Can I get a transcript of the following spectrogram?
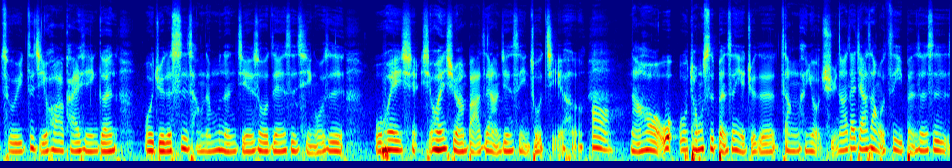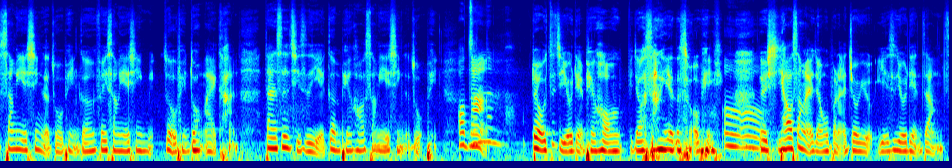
处于自己画开心跟我觉得市场能不能接受这件事情，我是。我会喜喜很喜欢把这两件事情做结合，嗯，然后我我同时本身也觉得这样很有趣，然后再加上我自己本身是商业性的作品跟非商业性作品都很爱看，但是其实也更偏好商业性的作品。哦，真的吗？对我自己有点偏好比较商业的作品，嗯嗯，对喜好上来讲，我本来就有也是有点这样子，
